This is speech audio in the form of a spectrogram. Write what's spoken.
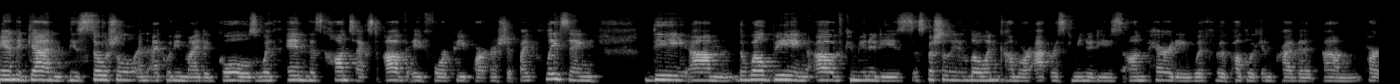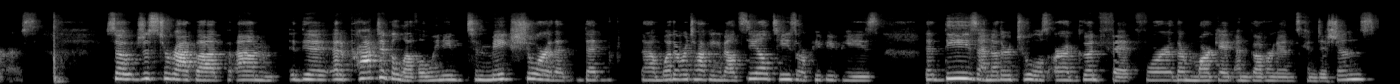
and again, these social and equity minded goals within this context of a 4P partnership by placing the, um, the well-being of communities, especially low income or at-risk communities on parity with the public and private um, partners. So just to wrap up, um, the, at a practical level, we need to make sure that, that um, whether we're talking about CLTs or PPPs, that these and other tools are a good fit for their market and governance conditions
